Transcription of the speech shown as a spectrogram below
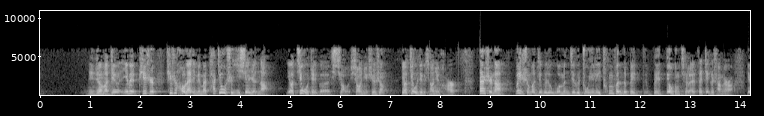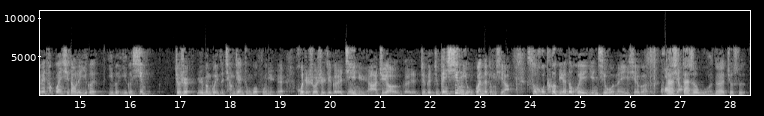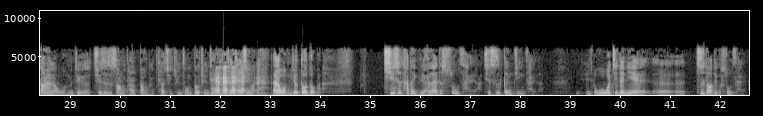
你知道吗？就因为其实其实后来你明白，他就是一些人呐要救这个小小女学生。要救这个小女孩儿，但是呢，为什么这个我们这个注意力充分的被被调动起来在这个上面啊？因为它关系到了一个一个一个性，就是日本鬼子强奸中国妇女，或者说是这个妓女啊，就要呃这个就跟性有关的东西啊，似乎特别的会引起我们一些个狂想。但是我的就是，当然了，我们这个其实是上了他的当的，挑起群众斗群众最开心了。当然我们就斗斗吧。其实他的原来的素材啊。其实是更精彩的。我我记得你也呃呃知道这个素材，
